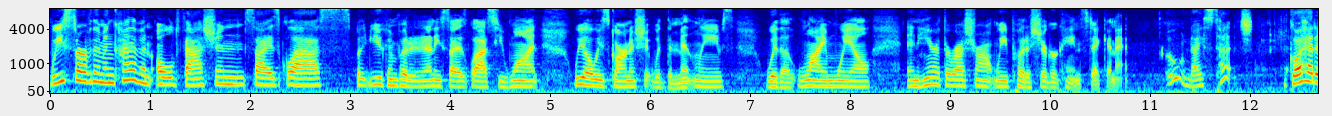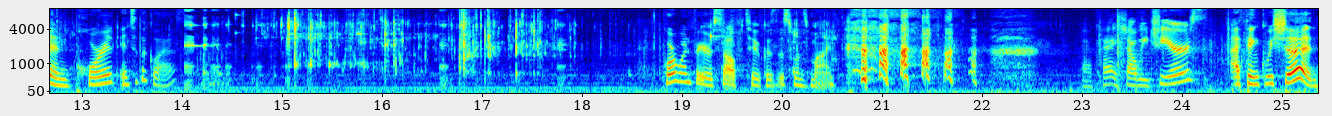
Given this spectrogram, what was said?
we serve them in kind of an old-fashioned size glass, but you can put it in any size glass you want. We always garnish it with the mint leaves, with a lime wheel, and here at the restaurant we put a sugarcane stick in it. Oh, nice touch. Go ahead and pour it into the glass. Pour one for yourself too, because this one's mine. okay, shall we cheers? I think we should.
